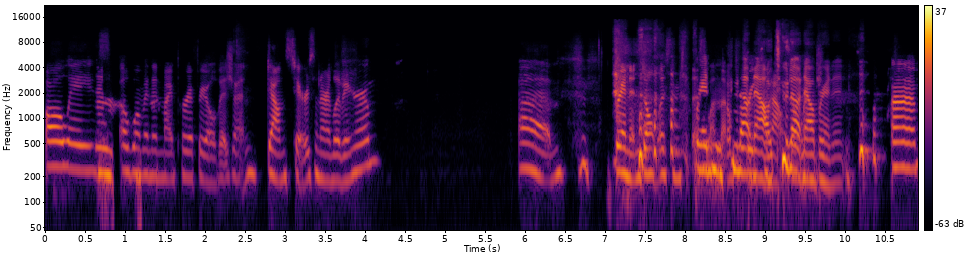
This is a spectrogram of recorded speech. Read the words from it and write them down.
always mm. a woman in my peripheral vision downstairs in our living room. Um, Brandon, don't listen to this Brandon, one. tune out now. Out tune so out now, Brandon. um,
